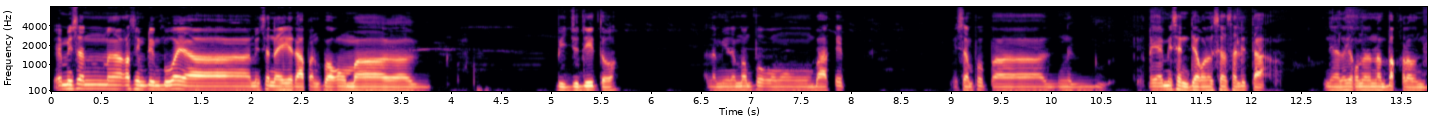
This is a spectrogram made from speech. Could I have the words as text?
Kaya minsan mga kasimpleng buhay, ah, minsan nahihirapan po akong mag video dito. Alam niyo naman po kung bakit. Minsan po pag nag kaya minsan hindi ako nagsasalita. Nilalagay ko na ng background.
